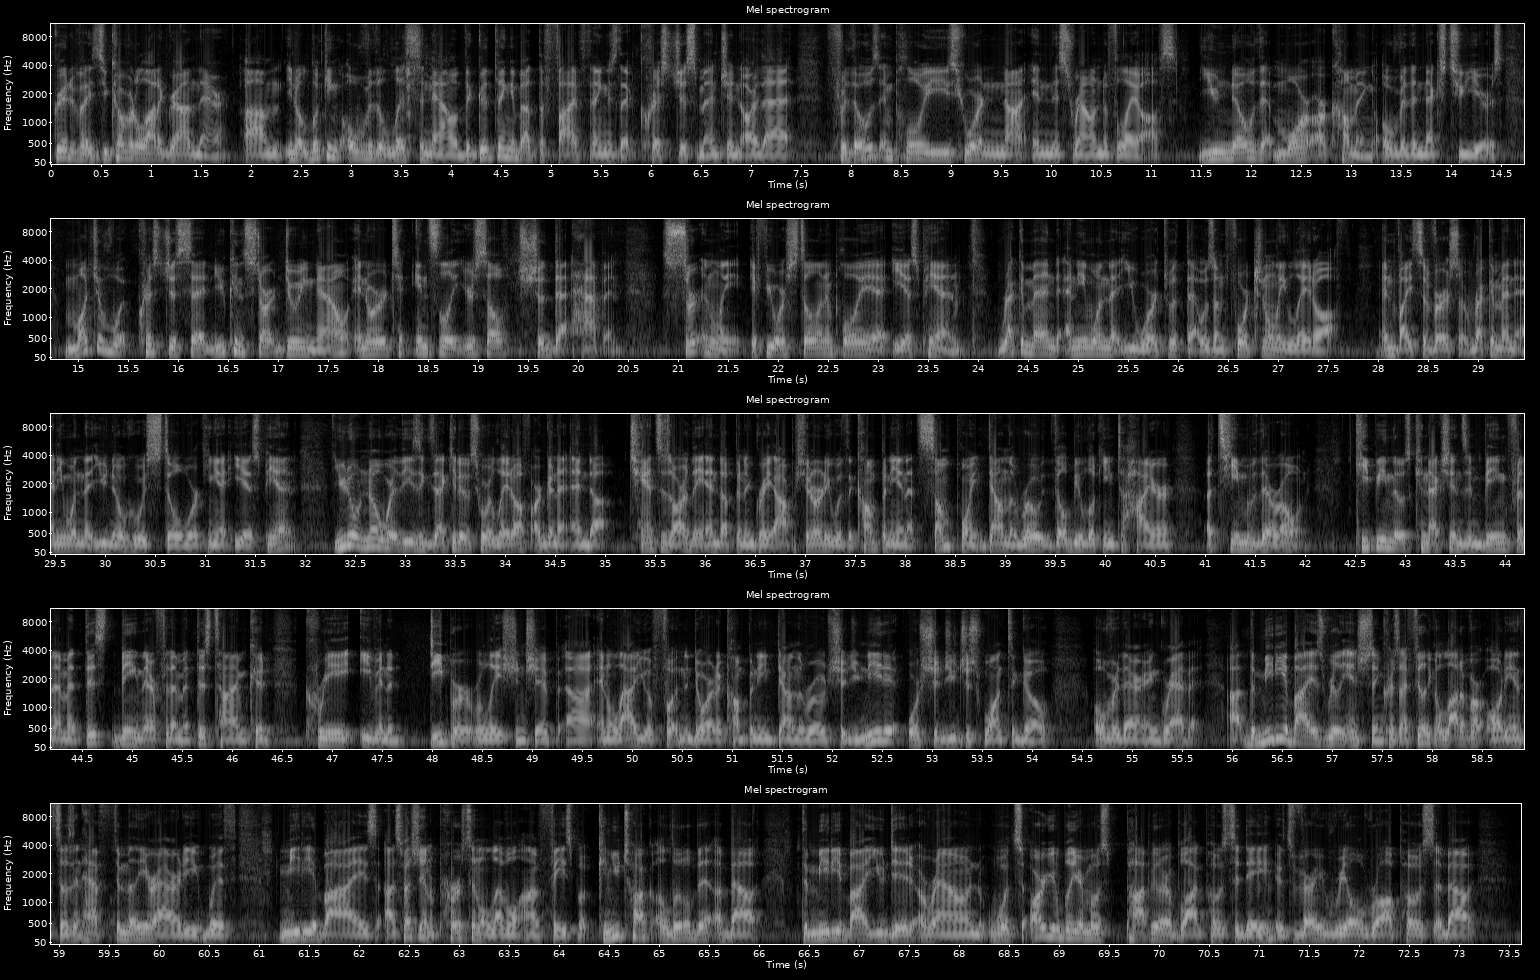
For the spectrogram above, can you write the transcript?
Great advice. You covered a lot of ground there. Um, you know, looking over the list now, the good thing about the five things that Chris just mentioned are that for those employees who are not in this round of layoffs, you know that more are coming over the next two years. Much of what Chris just said, you can start doing now in order to insulate yourself should that happen. Certainly, if you are still an employee at ESPN, recommend anyone that you worked with that was unfortunately laid off and vice versa. Recommend anyone that you know who is still working at ESPN. You don't know where these executives who are laid off are going to end up. Chances are they end up in a great opportunity with the company, and at some point down the road, they'll be looking to hire a team of their own. Keeping those connections and being for them at this, being there for them at this time, could create even a deeper relationship uh, and allow you a foot in the door at a company down the road should you need it or should you just want to go over there and grab it. Uh, the media buy is really interesting because I feel like a lot of our audience doesn't have familiarity with media buys, uh, especially on a personal level on Facebook. Can you talk a little bit about the media buy you did around what's arguably your most popular blog post to date? Mm-hmm. It's very real, raw posts about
